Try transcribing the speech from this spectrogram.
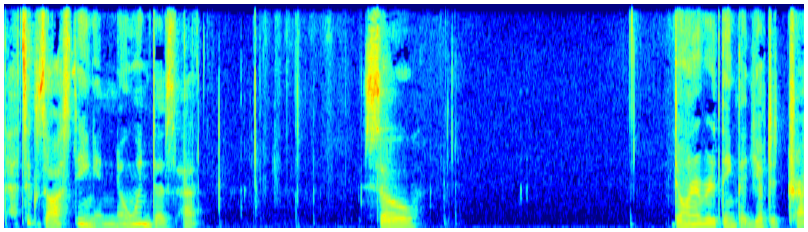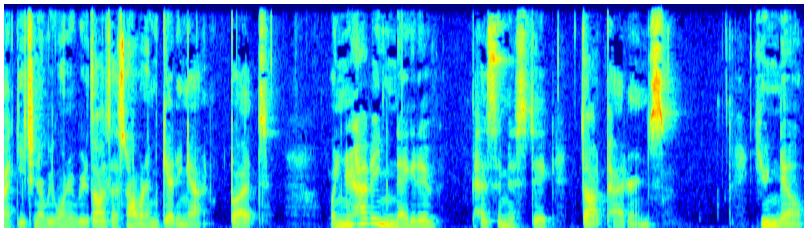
That's exhausting, and no one does that. So don't ever think that you have to track each and every one of your thoughts. That's not what I'm getting at. But when you're having negative, pessimistic thought patterns, you know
